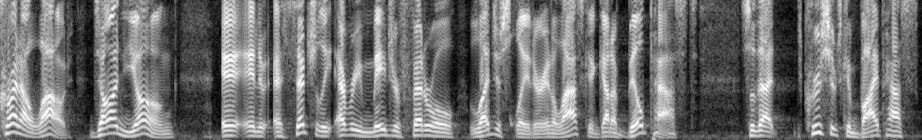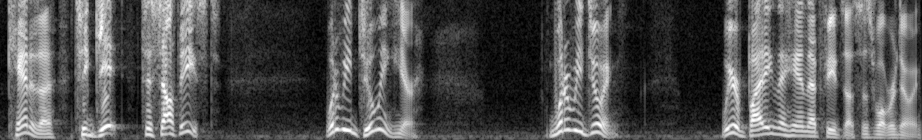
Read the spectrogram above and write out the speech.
crying out loud, Don Young and, and essentially every major federal legislator in Alaska got a bill passed so that cruise ships can bypass Canada to get to Southeast. What are we doing here? What are we doing? We are biting the hand that feeds us, is what we're doing.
